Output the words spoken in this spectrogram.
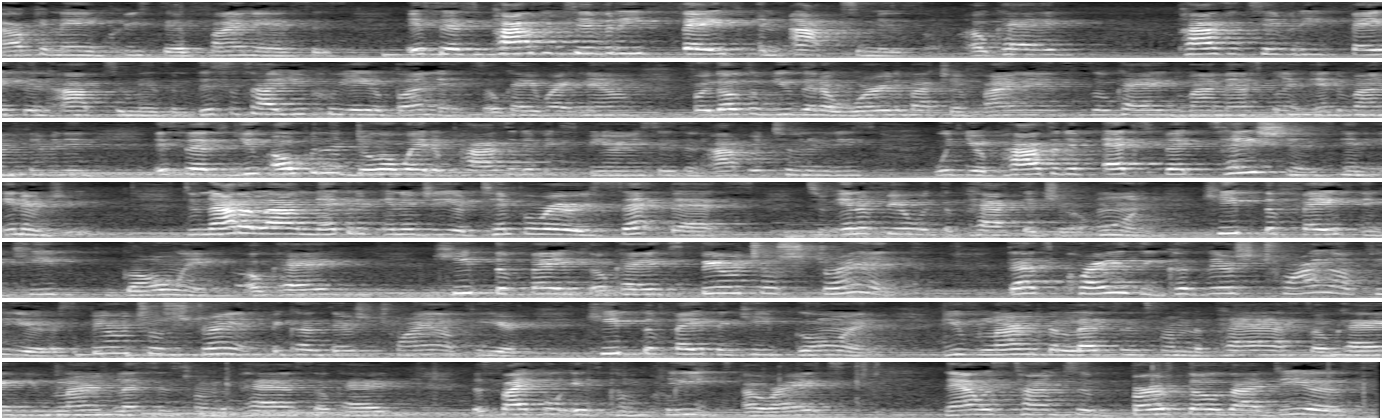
How can they increase their finances? It says positivity, faith, and optimism, okay? Positivity, faith, and optimism. This is how you create abundance, okay, right now. For those of you that are worried about your finances, okay, divine masculine and divine feminine, it says you open the doorway to positive experiences and opportunities with your positive expectations and energy. Do not allow negative energy or temporary setbacks to interfere with the path that you're on. Keep the faith and keep going, okay? Keep the faith, okay? Spiritual strength. That's crazy because there's triumph here. Spiritual strength because there's triumph here. Keep the faith and keep going. You've learned the lessons from the past, okay? You've learned lessons from the past, okay? The cycle is complete, all right? Now it's time to birth those ideas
